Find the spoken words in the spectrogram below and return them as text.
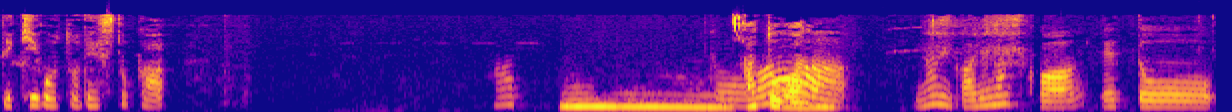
出来事ですとか。あうーん。あとはね、何かありますか？えっと、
